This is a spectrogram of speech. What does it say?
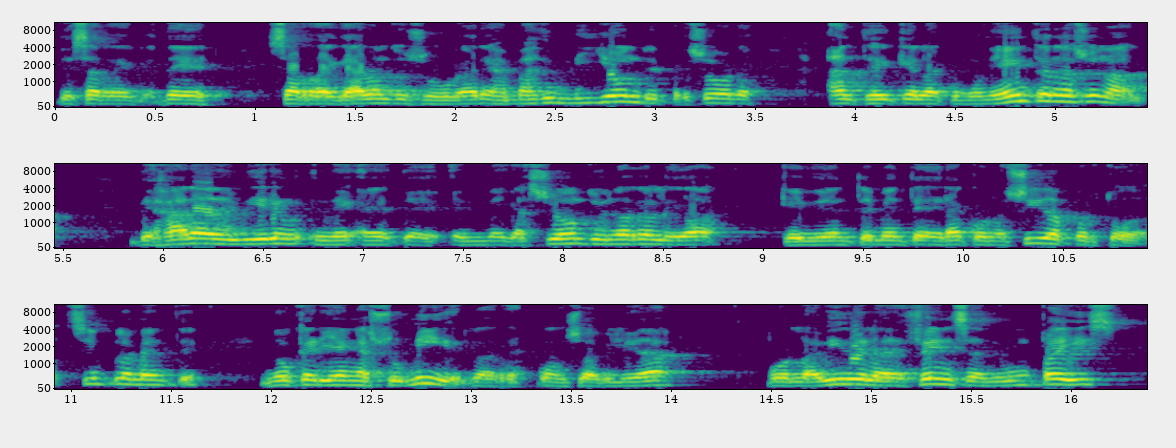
desarraigaron de sus hogares a más de un millón de personas antes de que la comunidad internacional dejara de vivir en, negación de una realidad que evidentemente era conocida por todas. Simplemente no querían asumir la responsabilidad por la vida y la defensa de un país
